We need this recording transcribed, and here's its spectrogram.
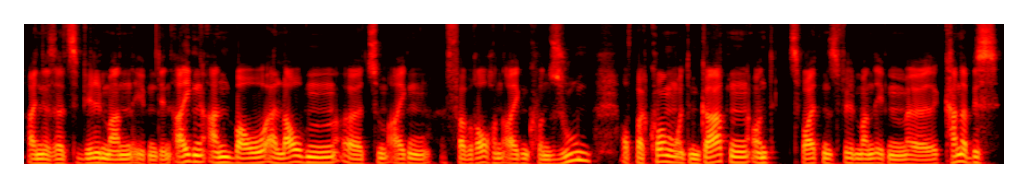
Einerseits will man eben den Eigenanbau erlauben äh, zum Eigenverbrauch und Eigenkonsum auf Balkon und im Garten. Und zweitens will man eben äh, Cannabis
